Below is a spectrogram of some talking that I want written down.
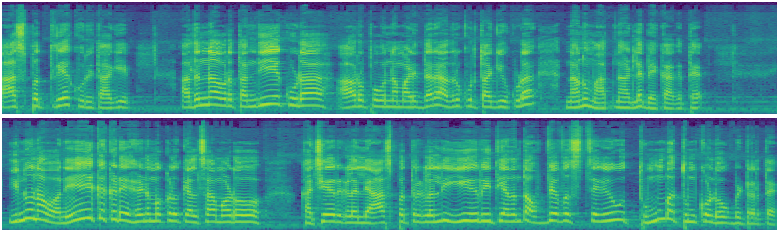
ಆಸ್ಪತ್ರೆಯ ಕುರಿತಾಗಿ. ಅದನ್ನು ಅವರ ತಂದೆಯೇ ಕೂಡ ಆರೋಪವನ್ನು ಮಾಡಿದ್ದಾರೆ. ಅದರ ಕುರಿತಾಗಿಯೂ ಕೂಡ ನಾನು ಮಾತನಾಡಲೇಬೇಕಾಗತ್ತೆ. ಇನ್ನು ನಾವು ಅನೇಕ ಕಡೆ ಹೆಣ್ಣುಮಕ್ಕಳು ಕೆಲಸ ಮಾಡೋ ಕಚೇರಿಗಳಲ್ಲಿ, ಆಸ್ಪತ್ರೆಗಳಲ್ಲಿ ಈ ರೀತಿಯಾದಂಥ ಅವ್ಯವಸ್ಥೆಯು ತುಂಬ ತುಂಬ್ಕೊಂಡು ಹೋಗ್ಬಿಟ್ಟಿರುತ್ತೆ.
